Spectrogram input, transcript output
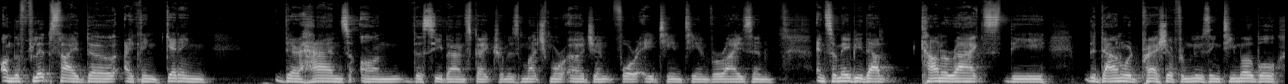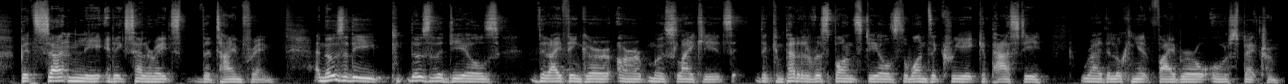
On the flip side, though, I think getting their hands on the C-band spectrum is much more urgent for AT&T and Verizon, and so maybe that counteracts the the downward pressure from losing T-Mobile, but certainly it accelerates the time frame. And those are the those are the deals that I think are are most likely. It's the competitive response deals, the ones that create capacity, rather looking at fiber or, or spectrum.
